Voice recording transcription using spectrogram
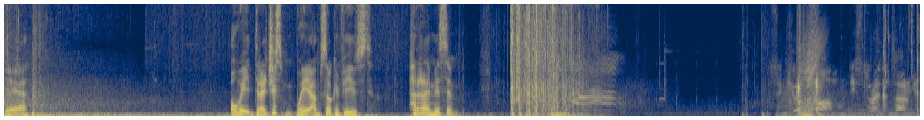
Yeah. Oh wait, did I just wait? I'm so confused. How did I miss him? Secure the bomb. Destroy the targets.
